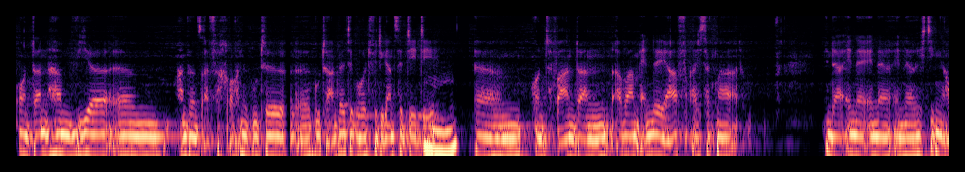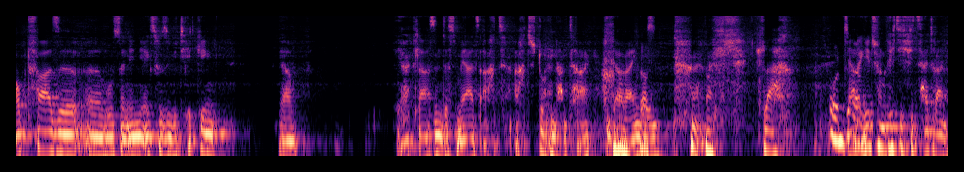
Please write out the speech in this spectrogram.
Und dann haben wir, ähm, haben wir uns einfach auch eine gute, äh, gute Anwälte geholt für die ganze DD mhm. ähm, und waren dann aber am Ende, ja, ich sag mal, in der, in der, in der, in der richtigen Hauptphase, äh, wo es dann in die Exklusivität ging, ja, ja klar sind das mehr als acht, acht Stunden am Tag, die da reingehen. klar. Und, ja, da ähm, geht schon richtig viel Zeit rein.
